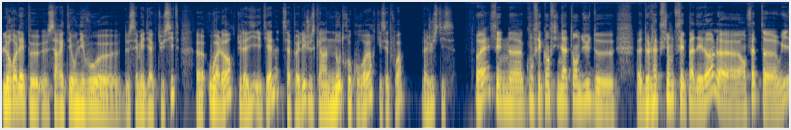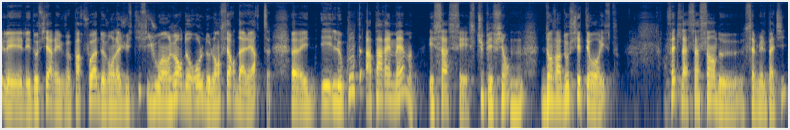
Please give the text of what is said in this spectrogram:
Le relais peut euh, s'arrêter au niveau euh, de ces médias que tu cites, euh, ou alors, tu l'as dit, Étienne, ça peut aller jusqu'à un autre coureur qui est cette fois la justice. Ouais, c'est une conséquence inattendue de, de l'action de C'est pas des lol. Euh, en fait, euh, oui, les, les dossiers arrivent parfois devant la justice. Ils jouent un genre de rôle de lanceur d'alerte. Euh, et, et le compte apparaît même, et ça c'est stupéfiant, Mhm. dans un dossier terroriste. En fait, l'assassin de Samuel Paty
